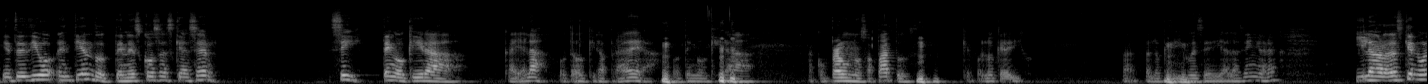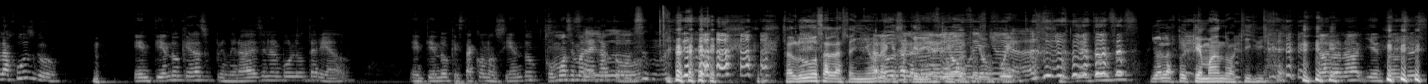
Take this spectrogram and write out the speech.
Y entonces digo, entiendo, tenés cosas que hacer sí, tengo que ir a Cayalá, o tengo que ir a Pradera, o tengo que ir a, comprar unos zapatos, que fue lo que dijo. Ah, fue lo que dijo ese día la señora. Y la verdad es que no la juzgo. Entiendo que era su primera vez en el voluntariado. Entiendo que está conociendo cómo se maneja todo. Saludos a la señora que se quería yo, yo, fui. Y entonces, yo la estoy quemando aquí. no, no, no. Y entonces,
